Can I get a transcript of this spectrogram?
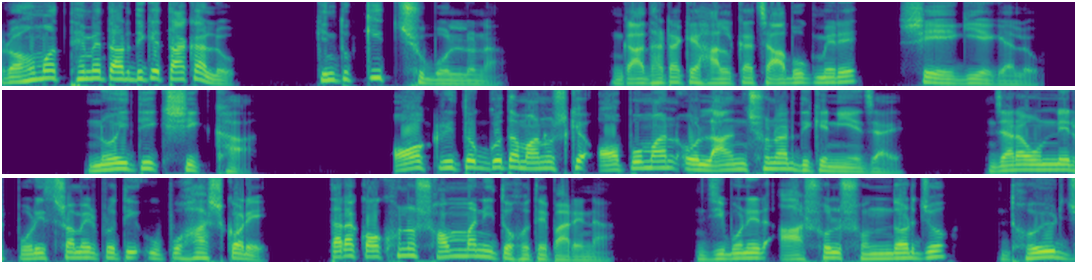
রহমত থেমে তার দিকে তাকালো, কিন্তু কিচ্ছু বলল না। গাধাটাকে হালকা চাবুক মেরে সে এগিয়ে গেল। নৈতিক শিক্ষা। অকৃতজ্ঞতা মানুষকে অপমান ও লাঞ্ছনার দিকে নিয়ে যায়। যারা অন্যের পরিশ্রমের প্রতি উপহাস করে, তারা কখনো সম্মানিত হতে পারে না। জীবনের আসল সৌন্দর্য, ধৈর্য,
